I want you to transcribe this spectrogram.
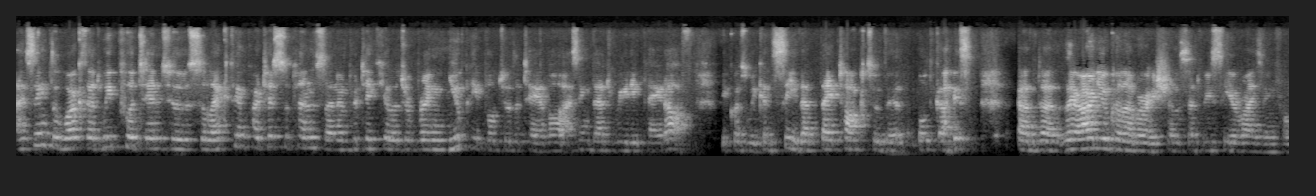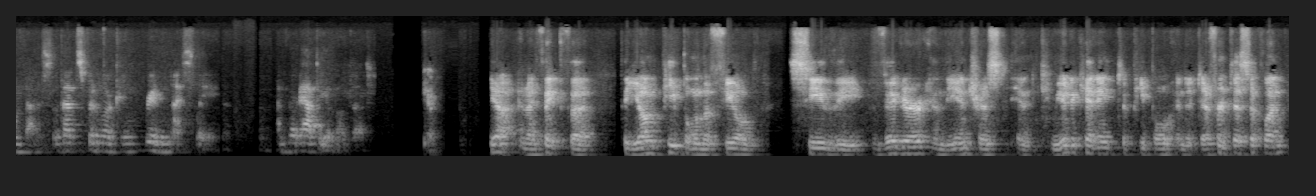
I think the work that we put into selecting participants and in particular to bring new people to the table, I think that really paid off because we can see that they talk to the old guys and uh, there are new collaborations that we see arising from that. So that's been working really nicely. I'm very happy about that. Yeah, yeah, and I think that the young people in the field see the vigor and the interest in communicating to people in a different discipline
